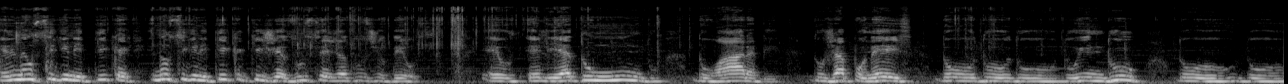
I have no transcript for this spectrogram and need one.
Ele não significa, não significa que Jesus seja dos judeus. Ele é do mundo, do árabe, do japonês, do, do, do, do hindu, do, do,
